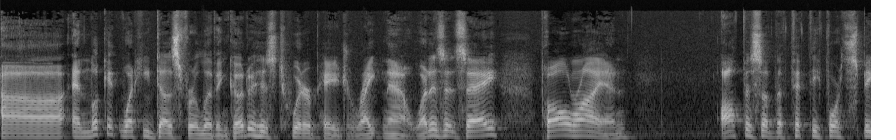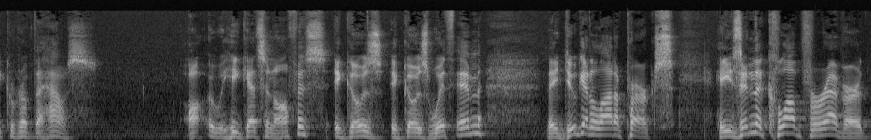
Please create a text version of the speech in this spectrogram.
Uh, and look at what he does for a living. Go to his Twitter page right now. What does it say? Paul Ryan, office of the 54th Speaker of the House. Uh, he gets an office. It goes. It goes with him. They do get a lot of perks. He's in the club forever.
